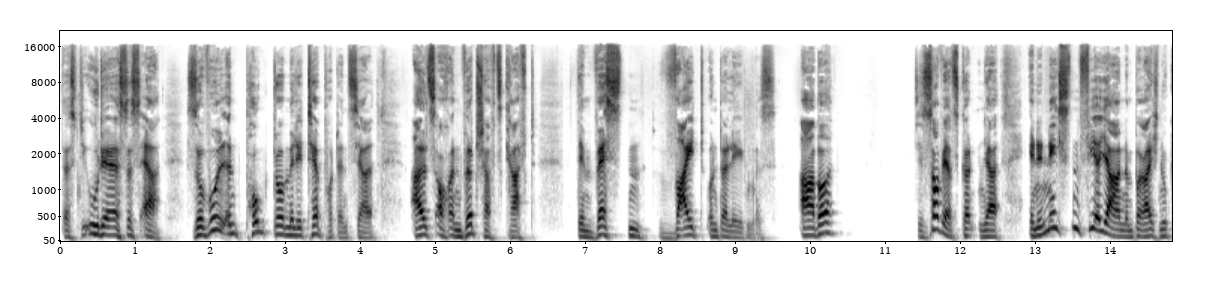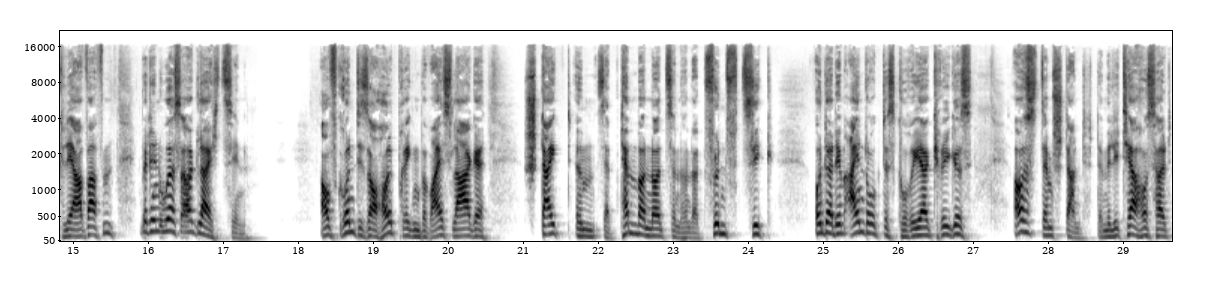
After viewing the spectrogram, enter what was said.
dass die UdSSR sowohl in puncto Militärpotenzial als auch in Wirtschaftskraft dem Westen weit unterlegen ist. Aber die Sowjets könnten ja in den nächsten vier Jahren im Bereich Nuklearwaffen mit den USA gleichziehen. Aufgrund dieser holprigen Beweislage steigt im September 1950 unter dem Eindruck des Koreakrieges aus dem Stand der Militärhaushalt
